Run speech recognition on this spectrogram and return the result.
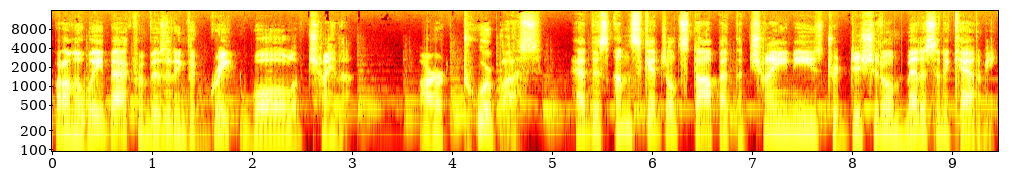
but on the way back from visiting the Great Wall of China. Our tour bus had this unscheduled stop at the Chinese Traditional Medicine Academy.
